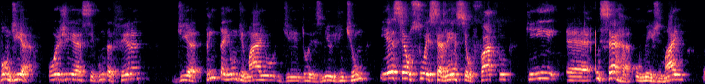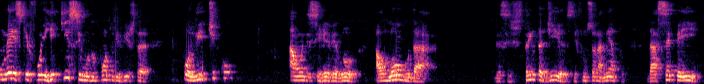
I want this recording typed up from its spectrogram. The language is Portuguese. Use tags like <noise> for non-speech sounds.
Bom dia. Hoje é segunda-feira, dia 31 de maio de 2021, e esse é o Sua Excelência, o fato que é, encerra o mês de maio, um mês que foi riquíssimo do ponto de vista político, aonde se revelou ao longo da, desses 30 dias de funcionamento da CPI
